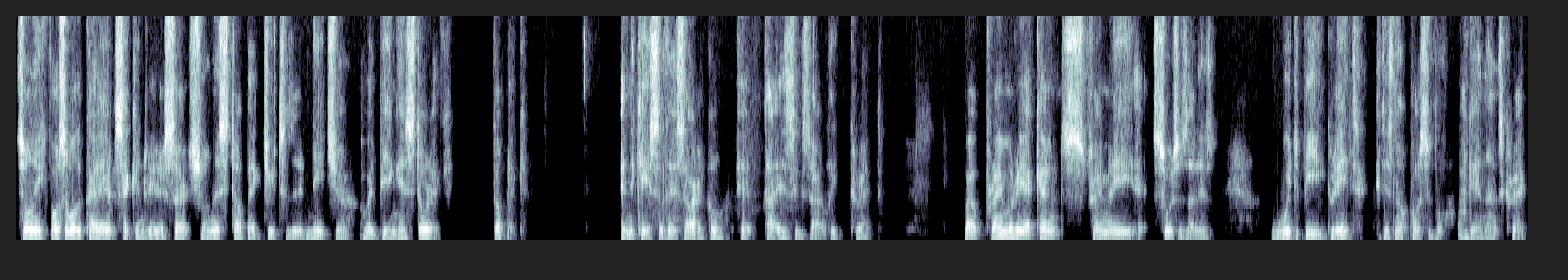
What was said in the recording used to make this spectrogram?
It's only possible to carry out secondary research on this topic due to the nature of it being a historic topic in the case of this article, it, that is exactly correct. Well, primary accounts, primary sources that is, would be great. It is not possible. Again, that's correct.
